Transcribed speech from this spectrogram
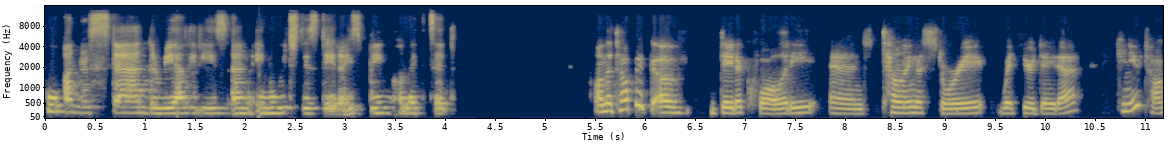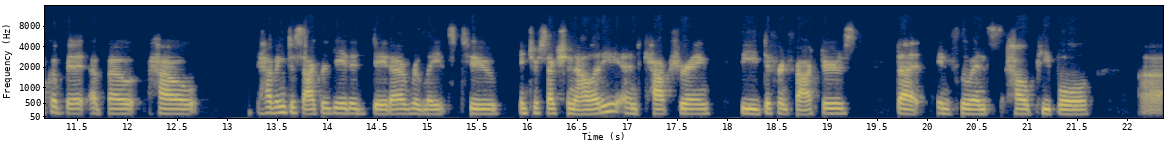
who understand the realities and in which this data is being collected. On the topic of data quality and telling a story with your data can you talk a bit about how having disaggregated data relates to intersectionality and capturing the different factors that influence how people uh,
